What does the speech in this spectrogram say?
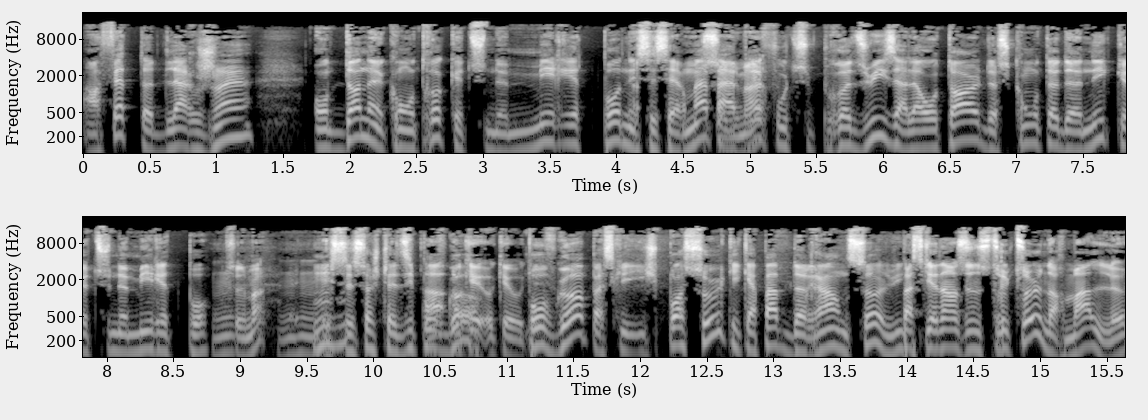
En fait, t'as de l'argent. On te donne un contrat que tu ne mérites pas nécessairement. Puis Absolument. après, faut que tu produises à la hauteur de ce qu'on t'a donné que tu ne mérites pas. Absolument. Et c'est ça, je te dis, pauvre Ah, gars. Pauvre gars, parce que je suis pas sûr qu'il est capable de rendre ça, lui. Parce que dans une structure normale, là,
